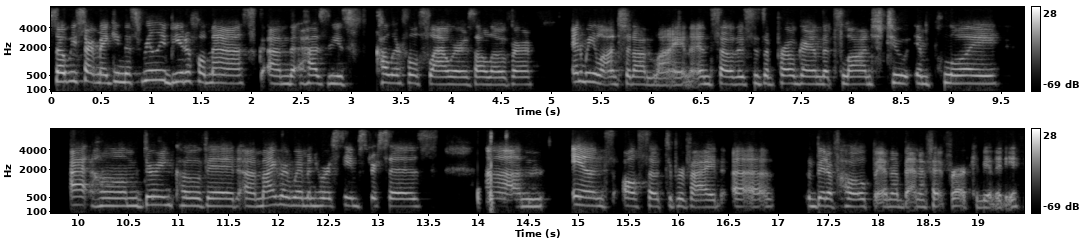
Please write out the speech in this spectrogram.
So we start making this really beautiful mask um, that has these colorful flowers all over. And we launch it online. And so this is a program that's launched to employ at home during COVID, uh, migrant women who are seamstresses. Um, and also to provide a, a bit of hope and a benefit for our community.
